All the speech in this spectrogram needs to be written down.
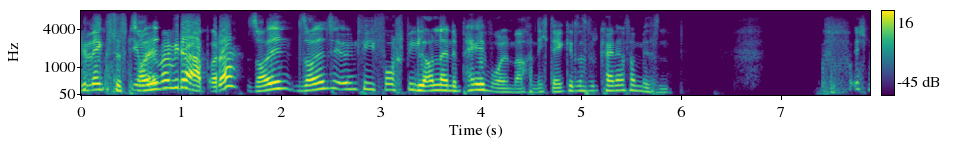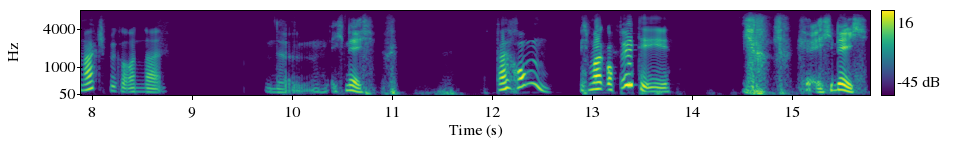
du lenkst das Thema Soll- immer wieder ab, oder? sollen, sollen sie irgendwie vor Spiegel Online eine Paywall machen? Ich denke, das wird keiner vermissen. Ich mag Spiegel Online. Nö, ich nicht. Warum? Ich mag auch Bild.de. ich nicht.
